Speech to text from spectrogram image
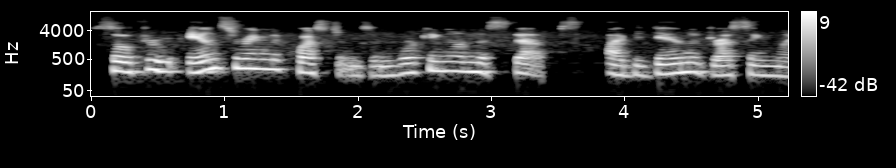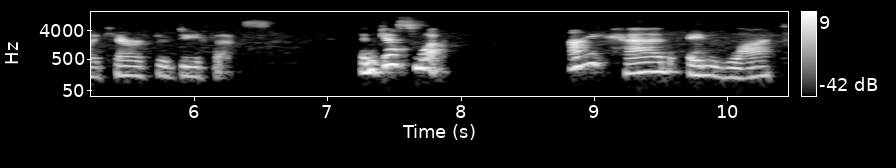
So, through answering the questions and working on the steps, I began addressing my character defects. And guess what? I had a lot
